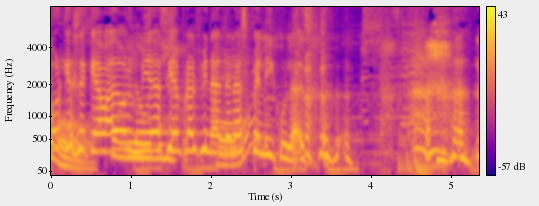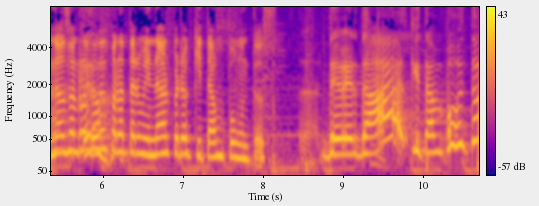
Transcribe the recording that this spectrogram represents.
Porque se quedaba dormida Colonia. siempre al final de las películas. No son Pero- razones para terminar, pero quitan puntos. ¿De verdad? ¿Quitan puntos?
